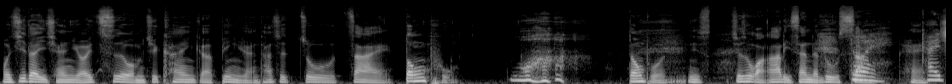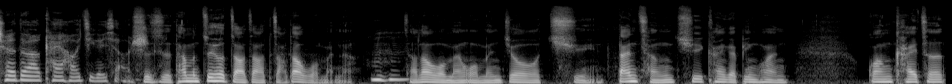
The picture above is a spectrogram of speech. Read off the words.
我记得以前有一次我们去看一个病人，他是住在东浦，哇，东浦你就是往阿里山的路上，对，开车都要开好几个小时，是是，他们最后找找找到我们了，嗯哼，找到我们，我们就去单程去看一个病患，光开车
